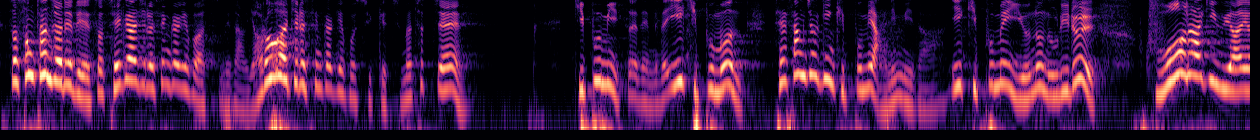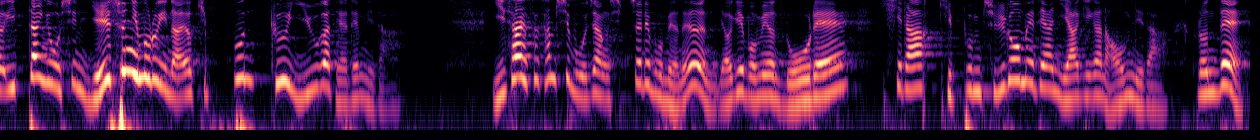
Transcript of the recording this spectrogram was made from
그래서 성탄절에 대해서 세 가지를 생각해 보았습니다. 여러 가지를 생각해 볼 수 있겠지만 첫째, 기쁨이 있어야 됩니다. 이 기쁨은 세상적인 기쁨이 아닙니다. 이 기쁨의 이유는 우리를 구원하기 위하여 이 땅에 오신 예수님으로 인하여 기쁜 그 이유가 돼야 됩니다. 이사에서 35장 10절에 보면은 여기 보면 노래, 희락, 기쁨, 즐거움에 대한 이야기가 나옵니다. 그런데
